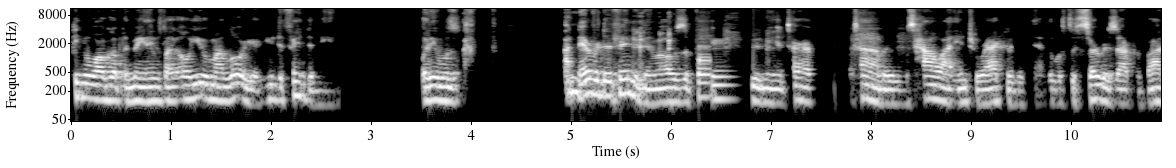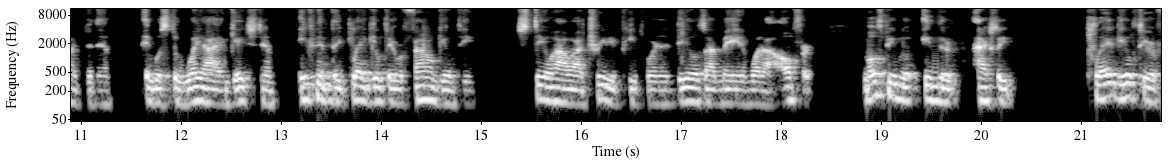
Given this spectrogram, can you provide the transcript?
People walk up to me and it was like, "Oh, you were my lawyer. You defended me." But it was, I never defended them. I was the prosecutor the entire time. It was how I interacted with them. It was the service I provided to them. It was the way I engaged them. Even if they pled guilty or found guilty, still how I treated people and the deals I made and what I offered. Most people either actually pled guilty or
